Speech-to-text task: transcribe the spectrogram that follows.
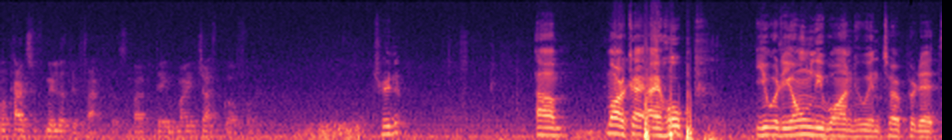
all kinds of military factors, but they might just go for it. Trita? Um, Mark, I, I hope you were the only one who interpreted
